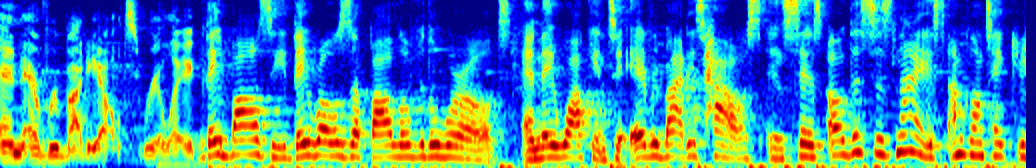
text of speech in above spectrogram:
and everybody else, really. They ballsy. They rolls up all over the world and they walk into everybody's house and says, "Oh, this is nice. I'm gonna take your."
